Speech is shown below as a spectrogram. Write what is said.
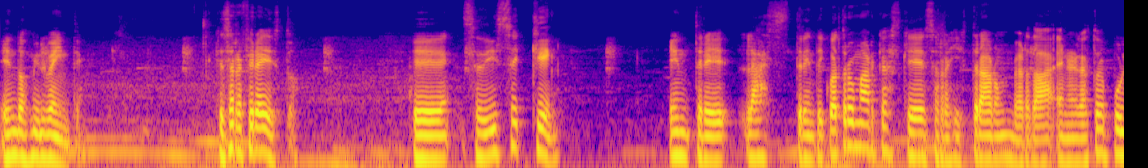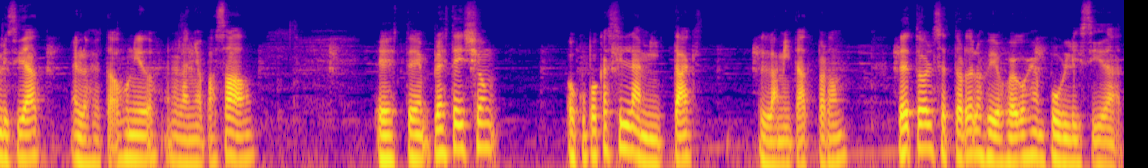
en 2020. ¿Qué se refiere a esto? Eh, se dice que entre las 34 marcas que se registraron, ¿verdad? En el gasto de publicidad en los Estados Unidos en el año pasado, este, PlayStation ocupó casi la mitad, la mitad, perdón, de todo el sector de los videojuegos en publicidad,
